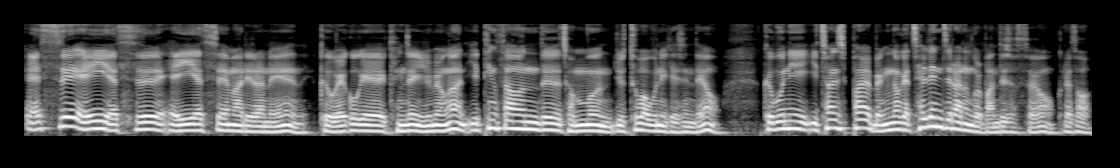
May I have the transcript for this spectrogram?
SASASMR이라는 그 외국의 굉장히 유명한 eating sound 전문 유튜버 분이 계신데요. 그분이 2018 맥너겟 챌린지라는 걸 만드셨어요. 그래서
